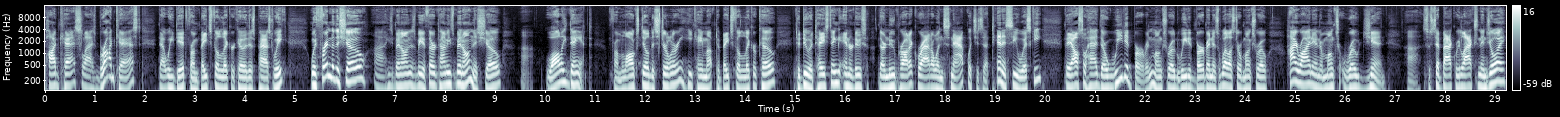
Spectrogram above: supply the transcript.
podcast slash broadcast that we did from Batesville Liquor Co. this past week with friend of the show. Uh, he's been on this will be the third time he's been on this show. Uh, Wally Dant from Log Still Distillery. He came up to Batesville Liquor Co. to do a tasting to introduce their new product, Rattle and Snap, which is a Tennessee whiskey. They also had their wheated bourbon, Monks Road wheated bourbon, as well as their Monks Road High Rye and their Monks Road gin. Uh, so sit back, relax, and enjoy.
